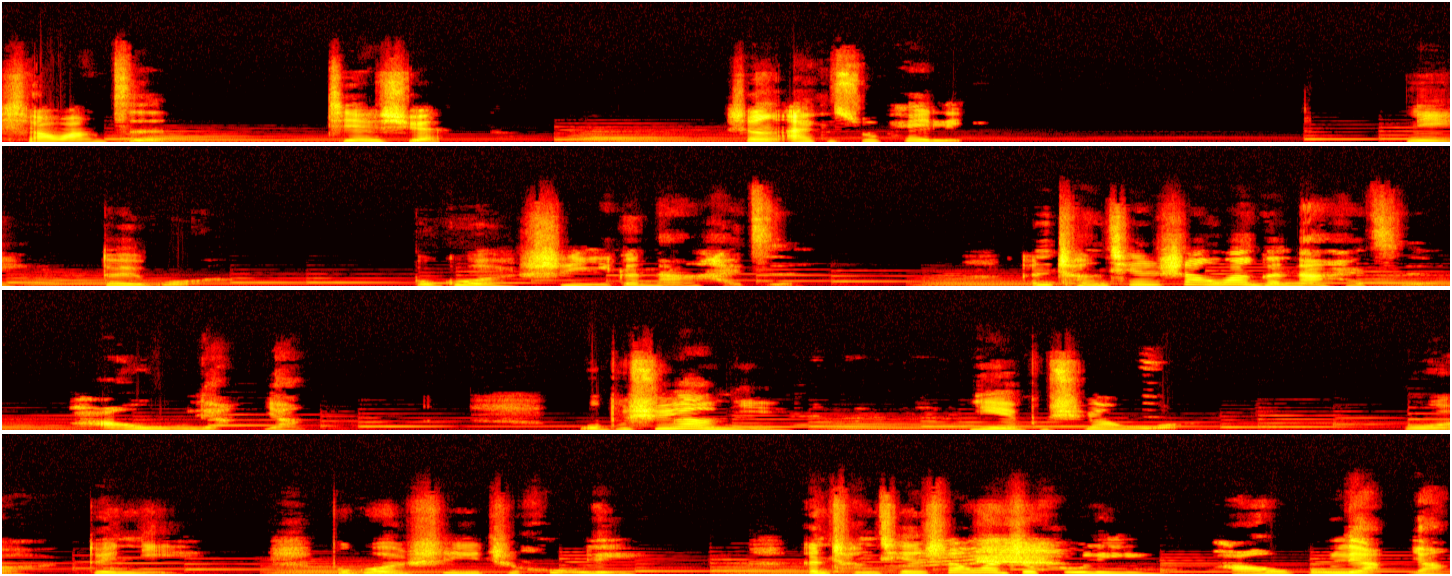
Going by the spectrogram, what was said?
小王子节选，圣埃克苏佩里。你对我不过是一个男孩子，跟成千上万个男孩子毫无两样。我不需要你，你也不需要我。我对你不过是一只狐狸，跟成千上万只狐狸毫无两样。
